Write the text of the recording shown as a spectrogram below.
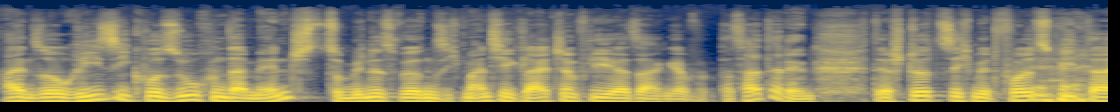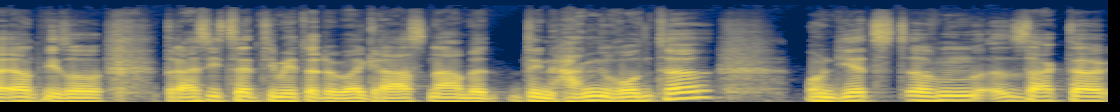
ein so risikosuchender Mensch, zumindest würden sich manche Gleitschirmflieger sagen, ja, was hat er denn? Der stürzt sich mit Vollspeed da irgendwie so 30 Zentimeter über Grasnarbe den Hang runter und jetzt ähm, sagt er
